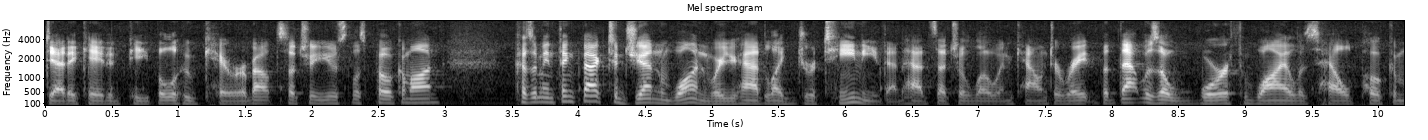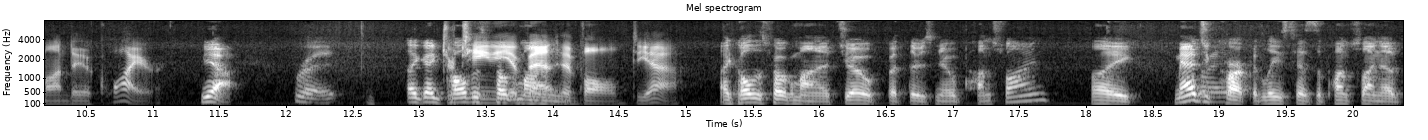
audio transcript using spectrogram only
dedicated people who care about such a useless Pokemon. Because I mean, think back to Gen One where you had like Dratini that had such a low encounter rate, but that was a worthwhile as hell Pokemon to acquire. Yeah, Right. like I call this Pokemon. eva- evolved, yeah. I call this Pokemon a joke, but there's no punchline. Like Magikarp at least has the punchline of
